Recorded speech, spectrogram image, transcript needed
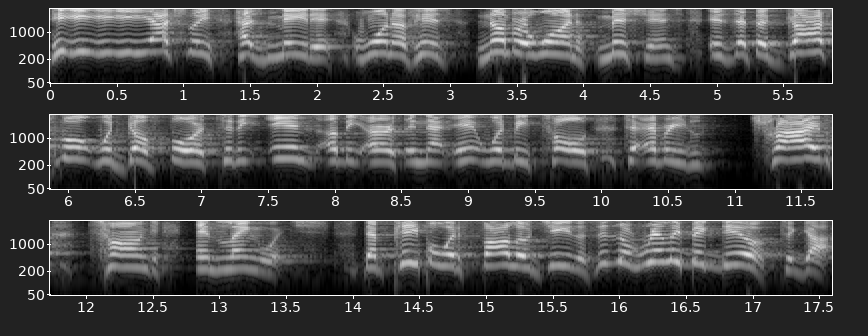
He, he, he, actually has made it one of his number one missions is that the gospel would go forth to the ends of the earth and that it would be told to every tribe, tongue, and language. That people would follow Jesus. This is a really big deal to God.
